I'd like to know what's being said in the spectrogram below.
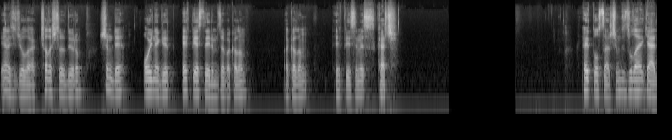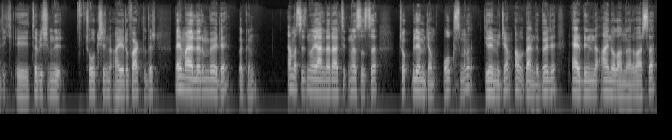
yönetici olarak çalıştır diyorum. Şimdi oyuna girip FPS değerimize bakalım. Bakalım FPS'imiz kaç? Evet dostlar şimdi Zula'ya geldik. Ee, tabii şimdi çoğu kişinin ayarı farklıdır. Benim ayarlarım böyle. Bakın. Ama sizin ayarlar artık nasılsa çok bilemeyeceğim. O kısmını giremeyeceğim. Ama ben de böyle. Eğer benimle aynı olanlar varsa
